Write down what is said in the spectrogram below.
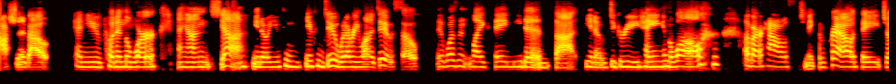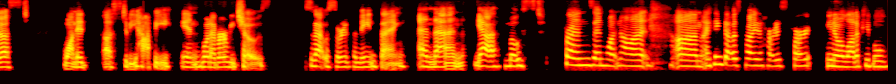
passionate about and you put in the work and yeah, you know, you can, you can do whatever you want to do. So it wasn't like they needed that, you know, degree hanging in the wall of our house to make them proud. They just wanted us to be happy in whatever we chose. So that was sort of the main thing. And then, yeah, most friends and whatnot. Um, I think that was probably the hardest part. You know, a lot of people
